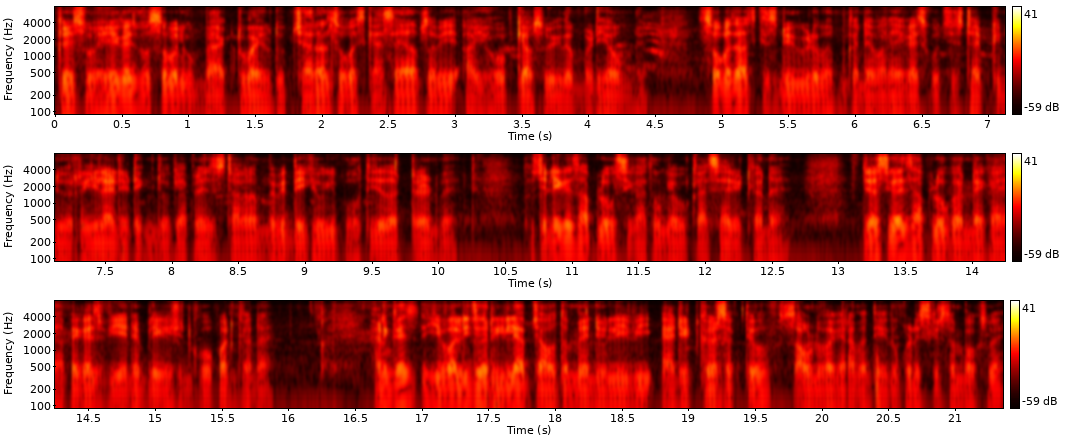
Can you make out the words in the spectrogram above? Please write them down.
Okay so hey whoa what's up welcome back to my YouTube channel so guys कैसे हैं आप सभी? आई होप कि आप सभी एकदम बढ़िया होंगे। सो गाइस आज की इस न्यू वीडियो में हम करने वाले हैं गाइस कुछ इस टाइप की न्यू रील एडिटिंग जो कि आपने इंस्टाग्राम पे भी देखी होगी, बहुत ही ज़्यादा ट्रेंड में। तो चलिए गाइस आप लोगों को सिखाता हूँ कि आपको कैसे एडिट करना है। जस्ट गज आप लोग करने का यहाँ पे गाइस वी एप्लीकेशन को ओपन करना है। एंड गैस ये वाली जो रील है, आप चाहो तो मैन्युअली भी एडिट कर सकते हो साउंड वगैरह मैं दे दूँगा डिस्क्रिप्शन बॉक्स में।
